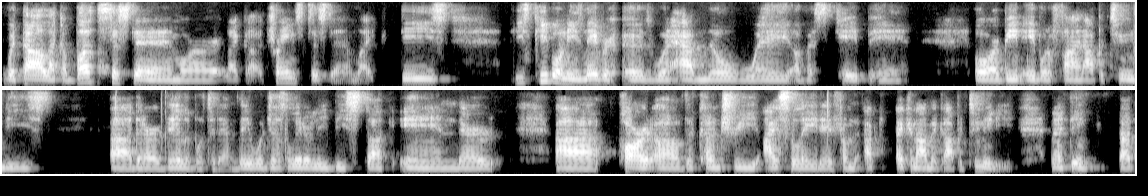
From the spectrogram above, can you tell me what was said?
without like a bus system or like a train system like these these people in these neighborhoods would have no way of escaping or being able to find opportunities uh, that are available to them. They will just literally be stuck in their uh, part of the country, isolated from economic opportunity. And I think that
